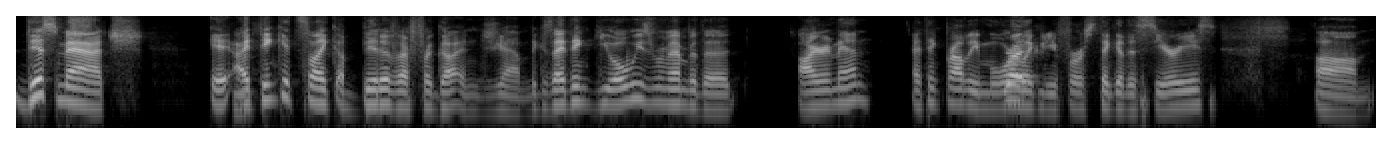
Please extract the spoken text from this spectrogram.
this match, it, Hmm. I think it's like a bit of a forgotten gem because I think you always remember the Iron Man. I think probably more Right. like when you first think of the series. Um,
